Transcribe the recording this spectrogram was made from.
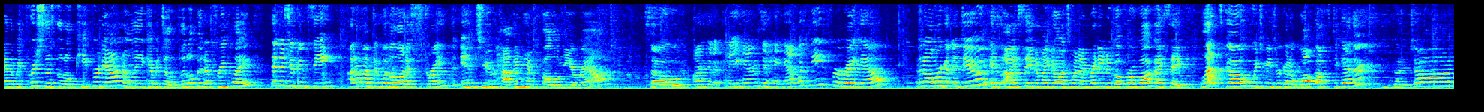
And then we push this little keeper down, only to give it a little bit play. Then as you can see, I don't have to put a lot of strength into having him follow me around. So I'm gonna pay him to hang out with me for right now. And all we're gonna do is I say to my dogs when I'm ready to go for a walk, I say, let's go, which means we're gonna walk off together. Good job.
